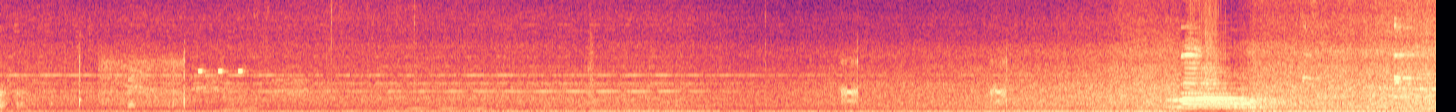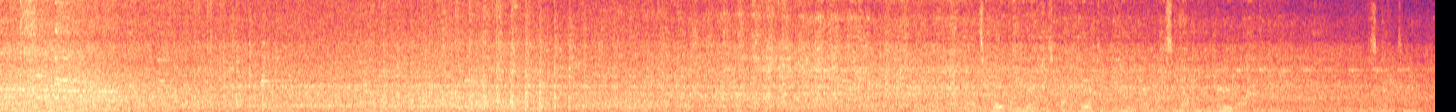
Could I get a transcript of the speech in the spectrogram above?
Next. that's a great one. You guys just bought a heritage, dude. I've not seen that one in very long. It's kind of tiny.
